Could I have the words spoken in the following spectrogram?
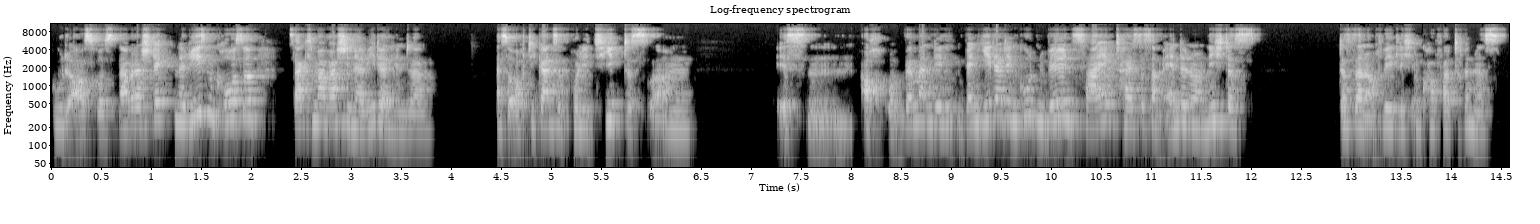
gut ausrüsten. Aber da steckt eine riesengroße, sag ich mal, Maschinerie dahinter. Also auch die ganze Politik, das ähm, ist auch, wenn man den, wenn jeder den guten Willen zeigt, heißt das am Ende noch nicht, dass das dann auch wirklich im Koffer drin ist.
